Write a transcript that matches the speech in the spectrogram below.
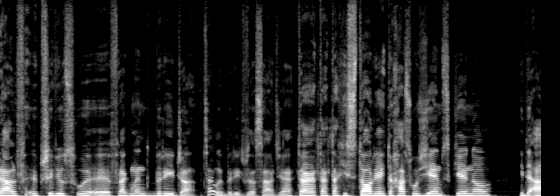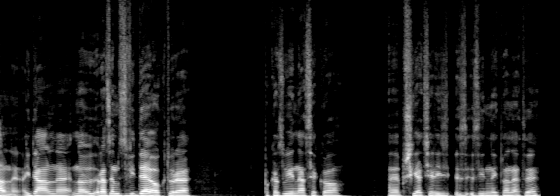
Ralf y, przywiózł y, fragment bridge'a, cały bridge w zasadzie. Ta, ta, ta historia i to hasło ziemskie, no idealne. Idealne, no razem z wideo, które pokazuje nas jako e, przyjacieli z, z, innej planety.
